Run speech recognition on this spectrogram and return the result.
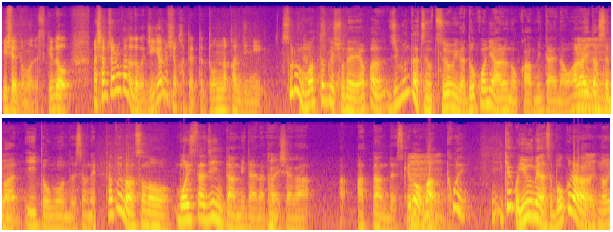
一緒やと思うんですけど、まあ、社長の方とか事業主の方やったらどんな感じにそれも全く一緒でやっぱ自分たちの強みがどこにあるのかみたいなのを洗い出せばいいと思うんですよね。例えばその森下仁丹みたいな会社があったんですけど、まあこれ結構有名なんです僕らの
